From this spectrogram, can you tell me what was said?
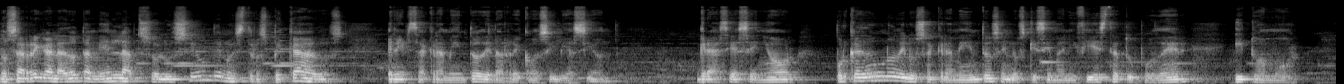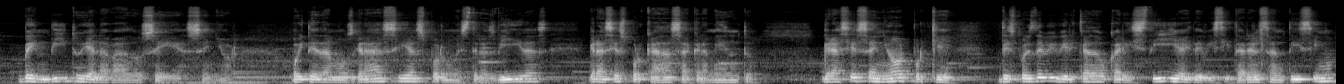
nos ha regalado también la absolución de nuestros pecados en el sacramento de la reconciliación. Gracias Señor por cada uno de los sacramentos en los que se manifiesta tu poder y tu amor. Bendito y alabado seas Señor. Hoy te damos gracias por nuestras vidas, gracias por cada sacramento. Gracias Señor porque después de vivir cada Eucaristía y de visitar el Santísimo,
